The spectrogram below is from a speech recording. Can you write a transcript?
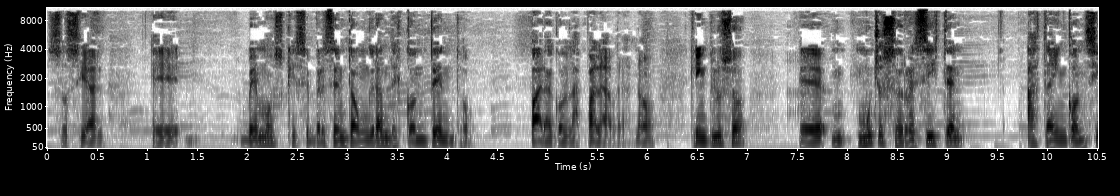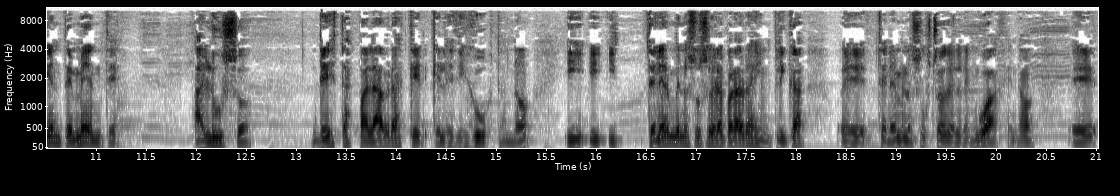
social, eh, vemos que se presenta un gran descontento para con las palabras, ¿no? Que incluso eh, muchos se resisten hasta inconscientemente al uso de estas palabras que, les disgustan, ¿no? Y tener menos uso de las palabras implica eh, tener menos uso del lenguaje, ¿no? Eh,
